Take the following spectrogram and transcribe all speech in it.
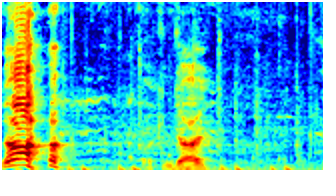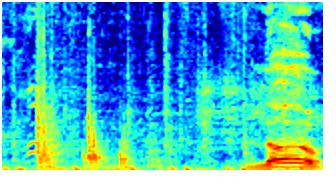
Ah! Fucking guy. No!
